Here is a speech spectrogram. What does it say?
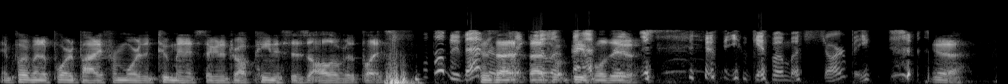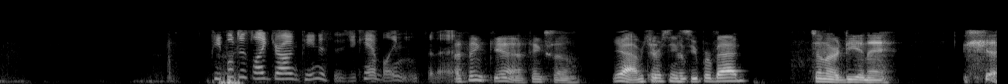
and put them in a porta potty for more than two minutes they're going to draw penises all over the place Well, they'll do that in a 'Cause that- that's what people do. bathroom. if you give them a sharpie, yeah people just like drawing penises. You can't blame them for that. i think yeah i think so yeah, haven't you ever seen It's- Superbad? It's in our dna yeah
